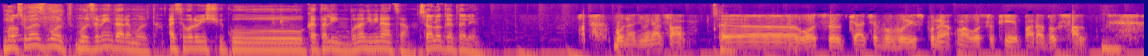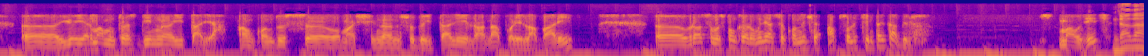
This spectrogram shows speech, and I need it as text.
Mulțumesc mult! Mulțumim tare mult! Hai să vorbim și cu Cătălin. Bună dimineața! Salut, Cătălin! Bună dimineața! Uh, o să, ceea ce vă voi spune acum o să fie paradoxal. Uh, eu ieri m-am întors din uh, Italia. Am condus uh, o mașină în sudul Italiei, la Napoli, la Bari. Uh, vreau să vă spun că România se conduce absolut impecabil. Mă auziți? Da, da.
